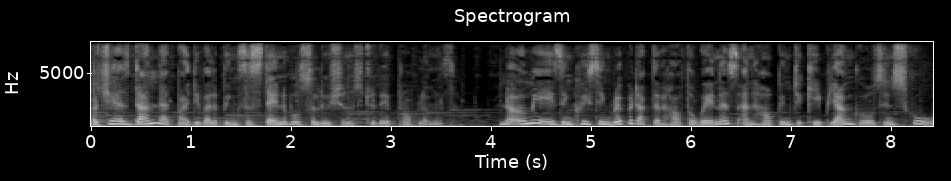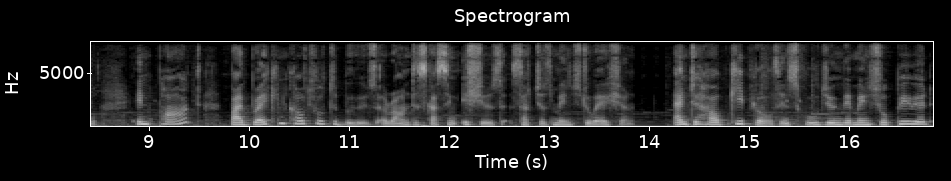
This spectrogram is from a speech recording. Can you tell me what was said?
but she has done that by developing sustainable solutions to their problems. Naomi is increasing reproductive health awareness and helping to keep young girls in school, in part by breaking cultural taboos around discussing issues such as menstruation. And to help keep girls in school during their menstrual period,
